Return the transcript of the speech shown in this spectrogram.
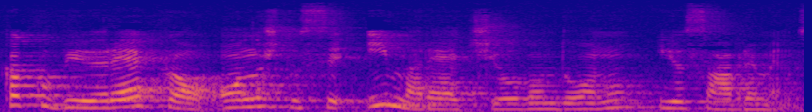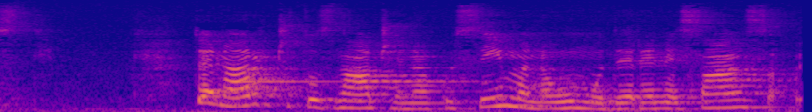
kako bi joj rekao ono što se ima reći o Londonu i o savremenosti. To je naročito značajno ako se ima na umu da je renesansa, koja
